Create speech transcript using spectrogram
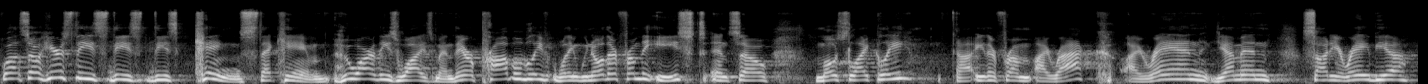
Well, so here's these, these, these kings that came. Who are these wise men? They are probably, well, we know they're from the east, and so most likely uh, either from Iraq, Iran, Yemen, Saudi Arabia.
